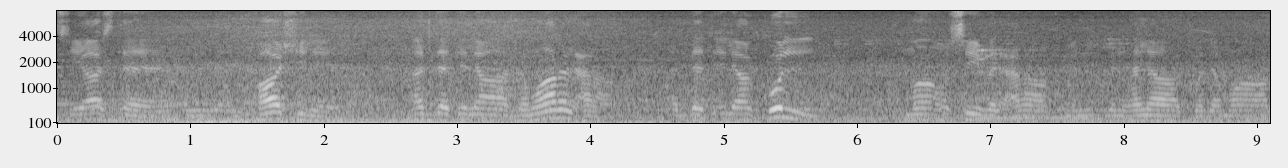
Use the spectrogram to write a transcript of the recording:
سياسته الفاشلة أدت إلى دمار العراق أدت إلى كل ما أصيب العراق من من هلاك ودمار.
